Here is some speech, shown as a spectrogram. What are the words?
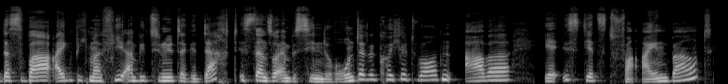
Das war eigentlich mal viel ambitionierter gedacht, ist dann so ein bisschen runtergeköchelt worden, aber er ist jetzt vereinbart,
